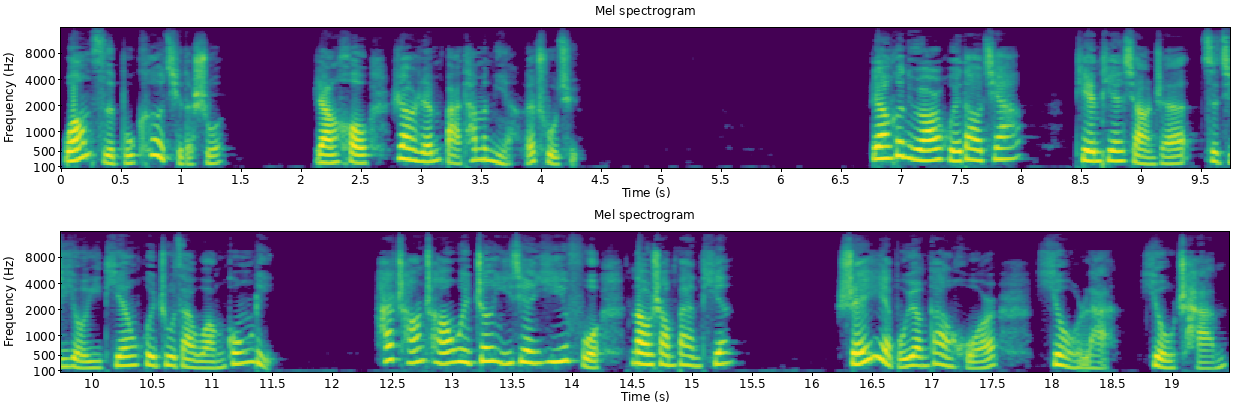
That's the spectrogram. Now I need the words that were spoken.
王子不客气地说。然后让人把他们撵了出去。两个女儿回到家，天天想着自己有一天会住在王宫里，还常常为争一件衣服闹上半天，谁也不愿干活，又懒又馋。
